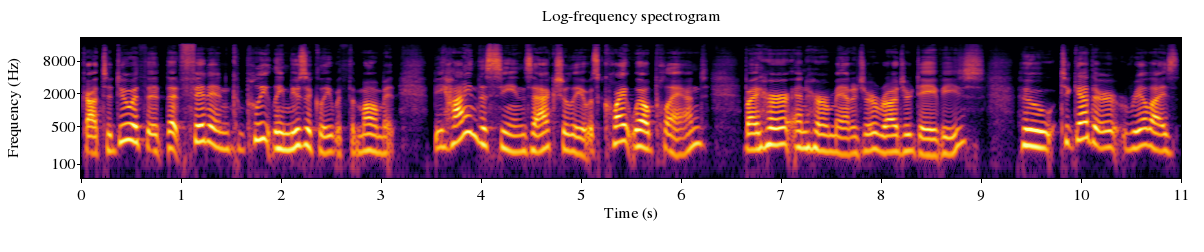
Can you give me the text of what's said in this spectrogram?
Got to Do with It that fit in completely musically with the moment. Behind the scenes actually it was quite well planned by her and her manager Roger Davies who together realized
